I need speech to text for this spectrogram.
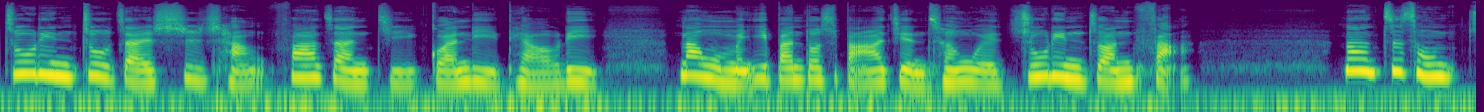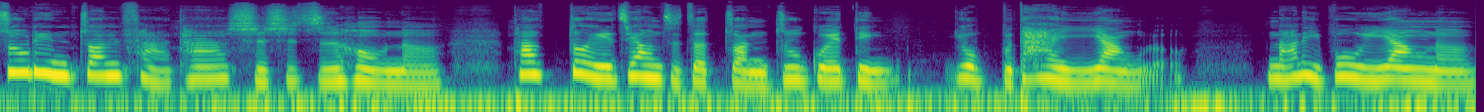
租赁住宅市场发展及管理条例》。那我们一般都是把它简称为租赁专法。那自从租赁专法它实施之后呢，它对于这样子的转租规定又不太一样了。哪里不一样呢？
